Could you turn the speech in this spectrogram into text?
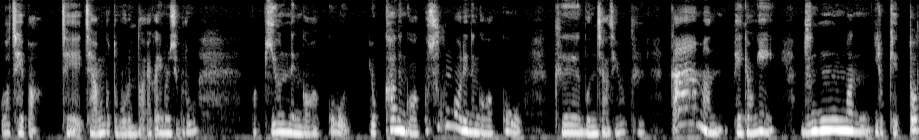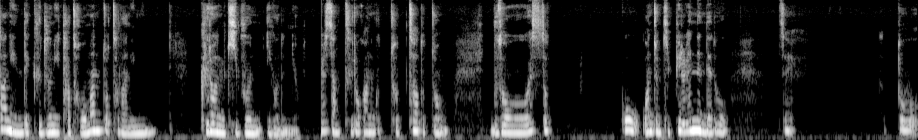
와 쟤봐 쟤, 쟤 아무것도 모른다 약간 이런 식으로 막 비웃는 것 같고 욕하는 것 같고 수근거리는 것 같고 그 뭔지 아세요? 그 까만 배경에 눈만 이렇게 떠다니는데 그 눈이 다 저만 쫓아다니는 그런 기분이거든요. 헬스장 들어가는 것조차도 좀 무서워했었고 완전 기피를 했는데도 이제 또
